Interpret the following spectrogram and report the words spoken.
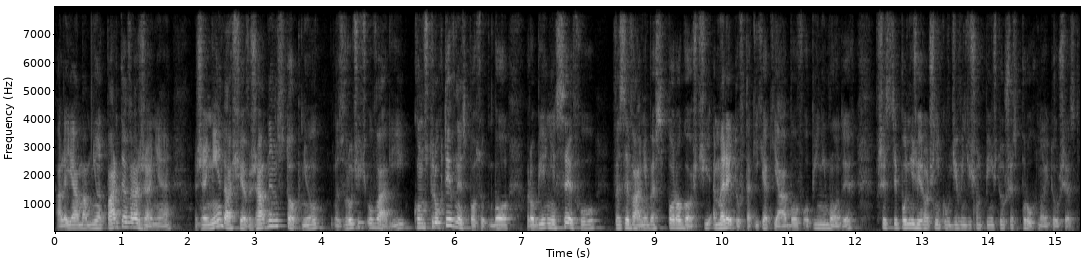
ale ja mam nieodparte wrażenie, że nie da się w żadnym stopniu zwrócić uwagi konstruktywny sposób, bo robienie syfu, wyzywanie bez sporo gości, emerytów takich jak ja, bo w opinii młodych wszyscy poniżej roczników 95 to już jest próch, no i to już jest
